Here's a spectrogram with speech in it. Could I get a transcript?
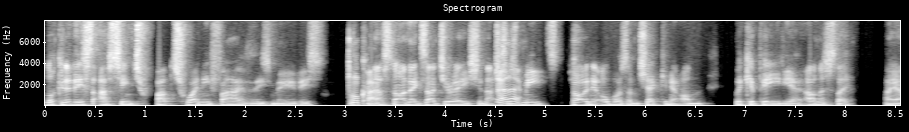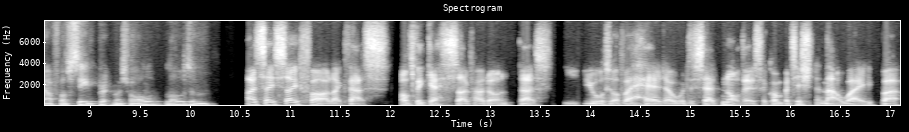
looking at this, I've seen t- about twenty-five of these movies. Okay. And that's not an exaggeration. That's No, just no. me totting it up as I'm checking it on Wikipedia. Honestly, I have. I've seen pretty much all loads of them. I'd say so far, like that's of the guests I've had on, that's you're sort of ahead. I would have said not that it's a competition in that way, but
